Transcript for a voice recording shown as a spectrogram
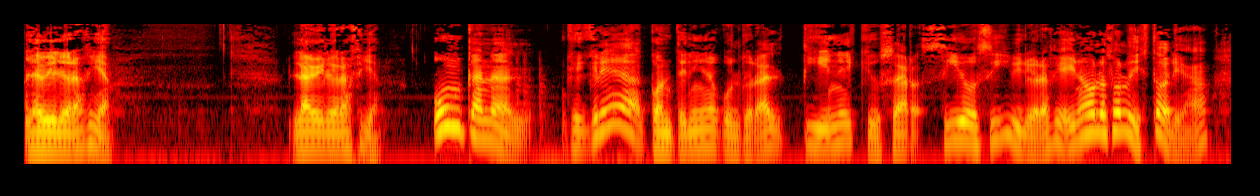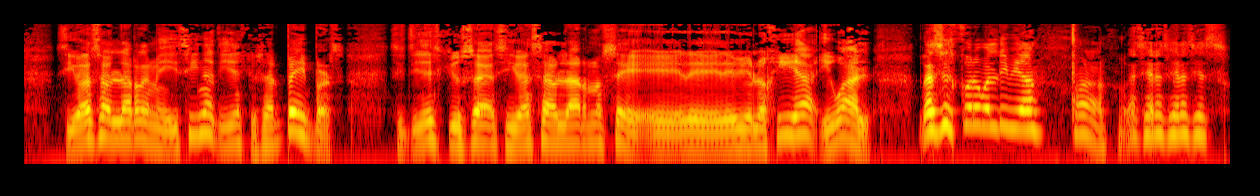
la bibliografía. La bibliografía un canal que crea contenido cultural tiene que usar sí o sí bibliografía. Y no hablo solo de historia. ¿eh? Si vas a hablar de medicina, tienes que usar papers. Si tienes que usar, si vas a hablar, no sé, eh, de, biología, igual. Gracias, Coro Valdivia. Bueno, gracias, gracias, gracias.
